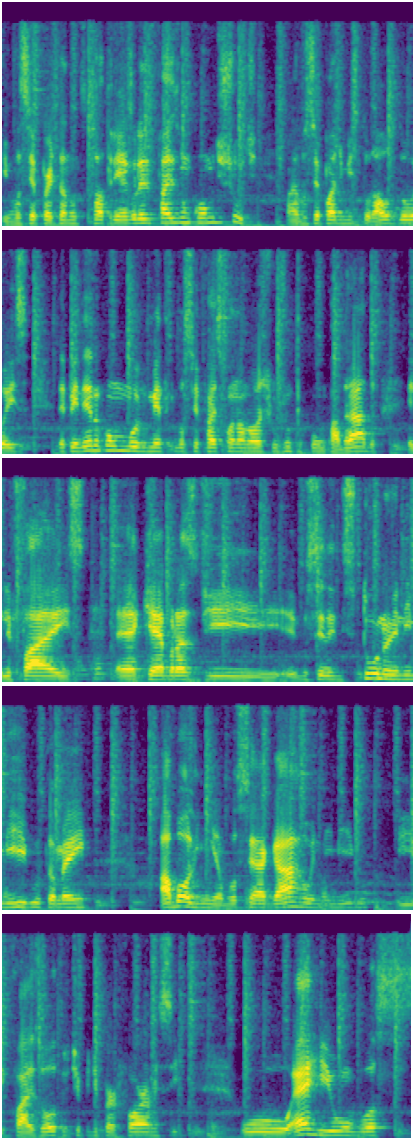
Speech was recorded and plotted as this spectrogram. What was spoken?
E você apertando só triângulo ele faz um combo de chute. Mas você pode misturar os dois. Dependendo como o movimento que você faz com o analógico junto com o quadrado, ele faz é, quebras de. Você stuna o inimigo também. A bolinha, você agarra o inimigo e faz outro tipo de performance. O R1 você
